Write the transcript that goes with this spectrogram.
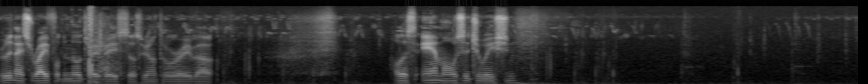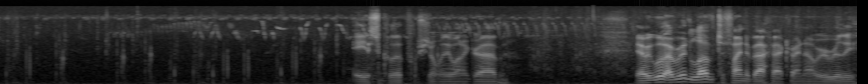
Really nice rifle in the military base so we don't have to worry about all this ammo situation. Ace clip, which you don't really want to grab. Yeah, we I would love to find a backpack right now. We're really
